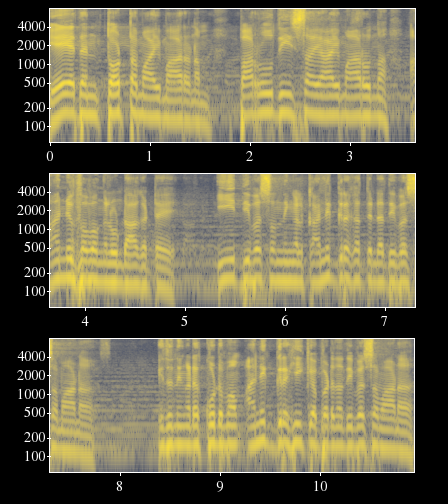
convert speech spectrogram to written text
ഏതൻ തോട്ടമായി മാറണം പറുദീസയായി മാറുന്ന അനുഭവങ്ങൾ ഉണ്ടാകട്ടെ. ഈ ദിവസം നിങ്ങൾക്ക് അനുഗ്രഹത്തിന്റെ ദിവസമാണ്. ഇത് നിങ്ങളുടെ കുടുംബം അനുഗ്രഹിക്കപ്പെടുന്ന ദിവസമാണ്.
